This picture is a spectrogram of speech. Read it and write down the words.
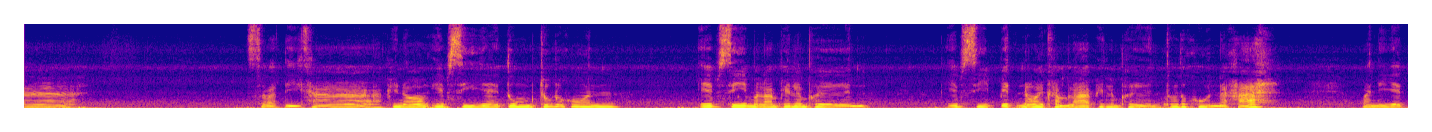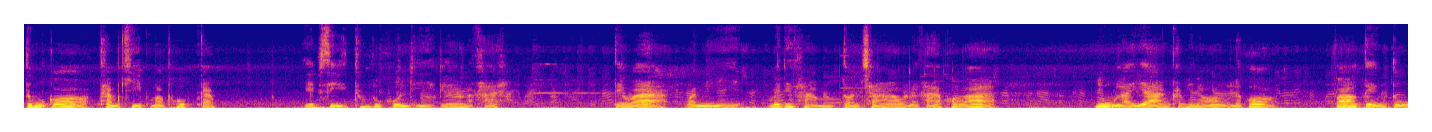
ค่ะ สวัสดีค่ะ พี่น้อง FC ใหญ่ตุ้มทุกทุกคน FC มาลำเพชรลำเพลิน FC เป็ดน้อยคำลาเพชรลำเพลินทุกทุกคนนะคะ วันนี้ยายตุ้มก็ทำคลิปมาพบกับ FC ทุกทุกคนอีกแล้วนะคะ แต่ว่าวันนี้ไม่ได้ทำตอนเช้านะคะ เพราะว่ายุ่งหลายอย่างค่ะพี่น้องแล้วก็เฝ้าแต่งตัว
